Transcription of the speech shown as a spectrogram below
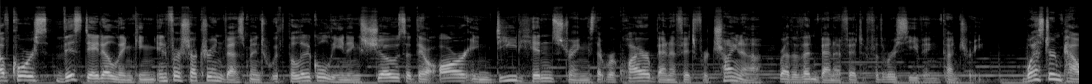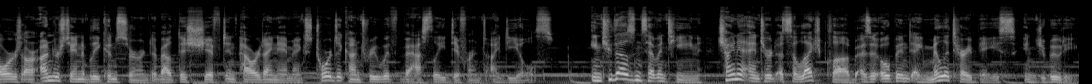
Of course, this data linking infrastructure investment with political leanings shows that there are indeed hidden strings that require benefit for China rather than benefit for the receiving country. Western powers are understandably concerned about this shift in power dynamics towards a country with vastly different ideals. In 2017, China entered a select club as it opened a military base in Djibouti.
